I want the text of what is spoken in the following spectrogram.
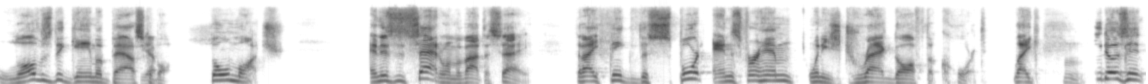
loves the game of basketball so much. And this is sad what I'm about to say that I think the sport ends for him when he's dragged off the court. Like Hmm. he doesn't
